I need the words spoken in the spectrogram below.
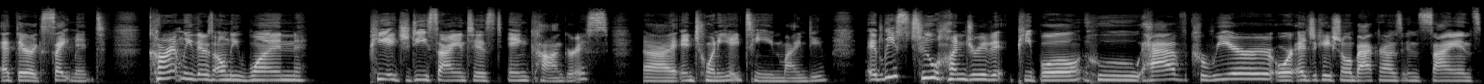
at their excitement. Currently, there's only one PhD scientist in Congress uh, in 2018, mind you. At least 200 people who have career or educational backgrounds in science,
